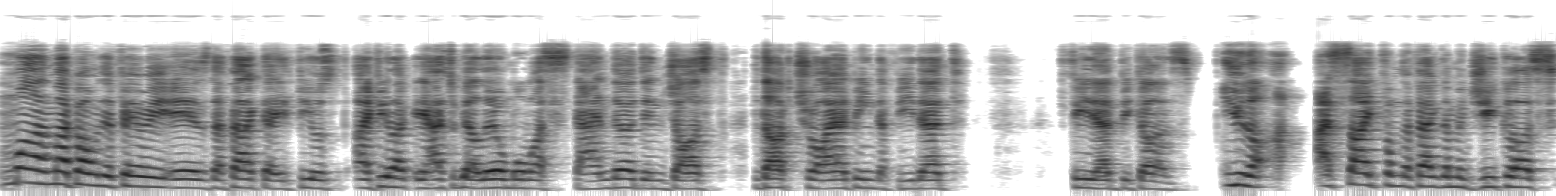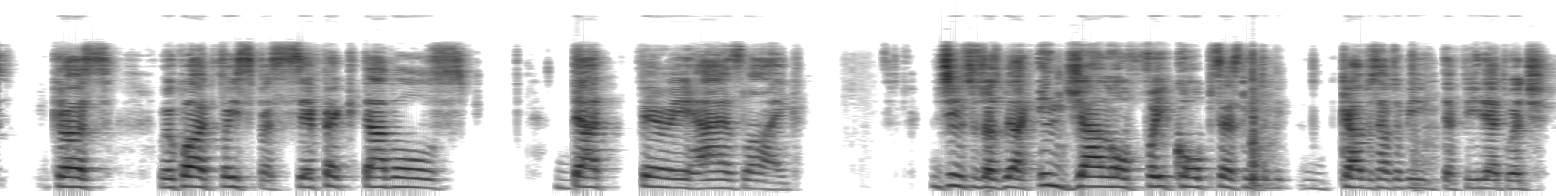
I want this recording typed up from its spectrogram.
one, my problem with the theory is the fact that it feels, I feel like it has to be a little more of a standard than just the Dark Triad being defeated, defeated because, you know, aside from the fact that Magicula's curse required three specific devils. That theory has like seems to just be like in general three corpses need to be characters have to be defeated, which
